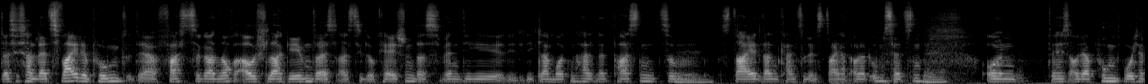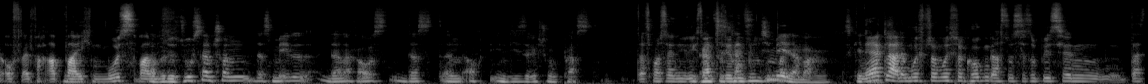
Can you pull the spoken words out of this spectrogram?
das ist halt der zweite Punkt, der fast sogar noch ausschlaggebender ist als die Location, dass wenn die, die, die Klamotten halt nicht passen zum Mhm. Style, dann kannst du den Style halt auch nicht umsetzen. Ja. Und das ist auch der Punkt, wo ich dann oft einfach abweichen muss, weil Aber du suchst dann schon das Mädel danach aus, das dann auch in diese Richtung passt. dass man es ja in die Richtung kannst, das kannst du nicht Meter machen. Ja klar, du musst schon, musst schon gucken, dass du sie so ein bisschen, dass,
